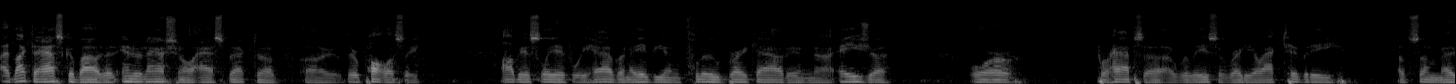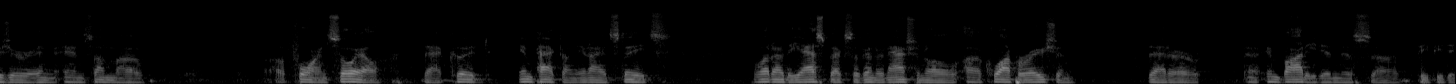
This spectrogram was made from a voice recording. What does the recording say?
I'd like to ask about an international aspect of uh, their policy. Obviously, if we have an avian flu breakout in uh, Asia or perhaps a, a release of radioactivity of some measure in, in some uh, uh, foreign soil that could impact on the United States, what are the aspects of international uh, cooperation that are uh, embodied in this PPD?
